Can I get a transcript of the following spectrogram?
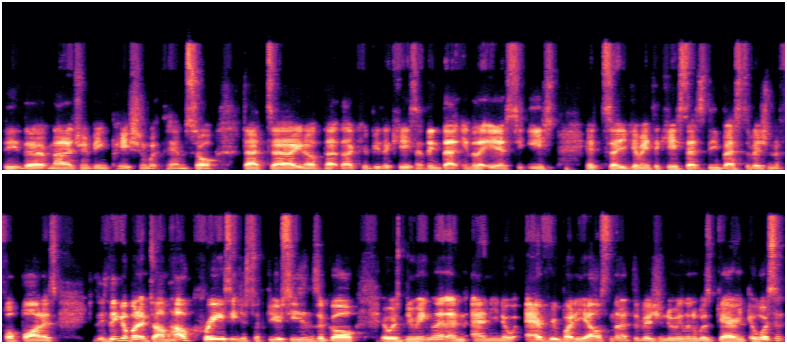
the the management being patient with him, so that uh, you know that that could be the case. I think that you know the AFC East, it's uh, you can make the case that's the best division of football. And it's think about it, Tom, how crazy just a few seasons ago it was New England and and you know everybody else in that division. New England was guaranteed. It wasn't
